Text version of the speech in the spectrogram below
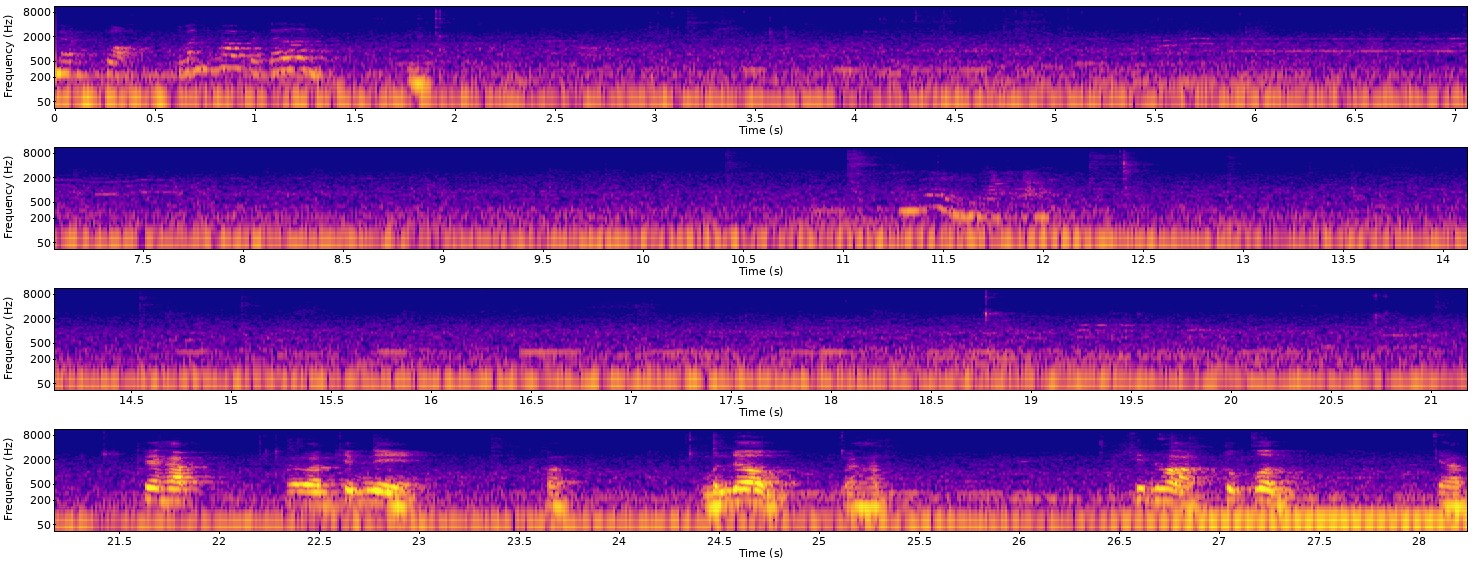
แบบบอกมันพ่อกระเติ้ลไม่ได้นะคะโอเคครับสำหรับคลิปนี้ก็เหมือนเดิมนะครับคิดหอดทุกคนนะ ครับ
